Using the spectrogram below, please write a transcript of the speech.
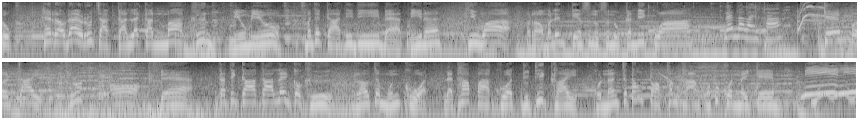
นุกๆ ให้เราได้รู้จักกันและกันมากขึ้น มิวมิวบรรยากาศดีๆ แบบนี้นะ พี่ว่าเรามาเล่นเกมสนุกๆกันดีกว่า เล่นอะไรคะ เกมเปิดใจ Truth or Dare กติกาการเล่นก็คือ เราจะหมุนขวด และถ้าปากขวดอยู่ที่ใคร คนนั้นจะต้องตอบคำถามของทุกคนในเกม นี่นี่นี่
